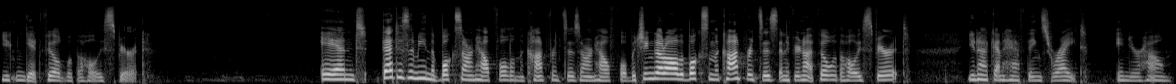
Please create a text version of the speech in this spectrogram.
you can get filled with the Holy Spirit. And that doesn't mean the books aren't helpful and the conferences aren't helpful, but you can go to all the books and the conferences, and if you're not filled with the Holy Spirit, you're not going to have things right in your home.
